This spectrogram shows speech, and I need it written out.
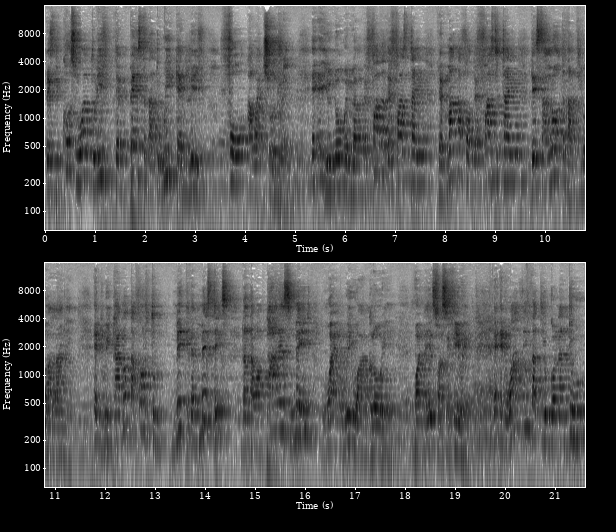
is because we want to live the best that we can live for our children. Eh, You know, when you are the father the first time, the mother for the first time, there's a lot that you are learning. And we cannot afford to make the mistakes that our parents made while we were growing. But Bwana Yesu asifiwe. And one thing that you're gonna do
